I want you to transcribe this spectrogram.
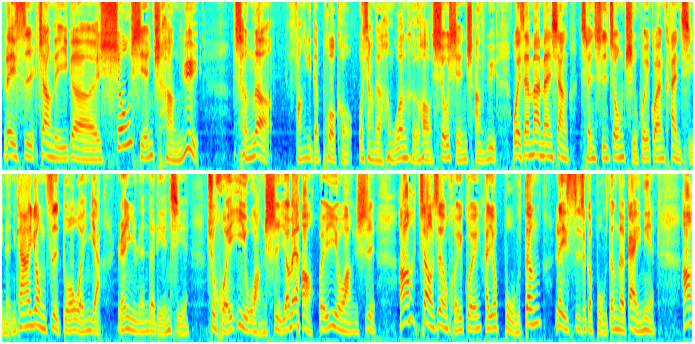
类似这样的一个休闲场域，成了。防疫的破口，我讲得很温和哈。休闲场域，我也在慢慢向陈时中指挥官看齐呢。你看他用字多文雅，人与人的连结，去回忆往事，有没有？回忆往事，好，校正回归，还有补登，类似这个补登的概念。好，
